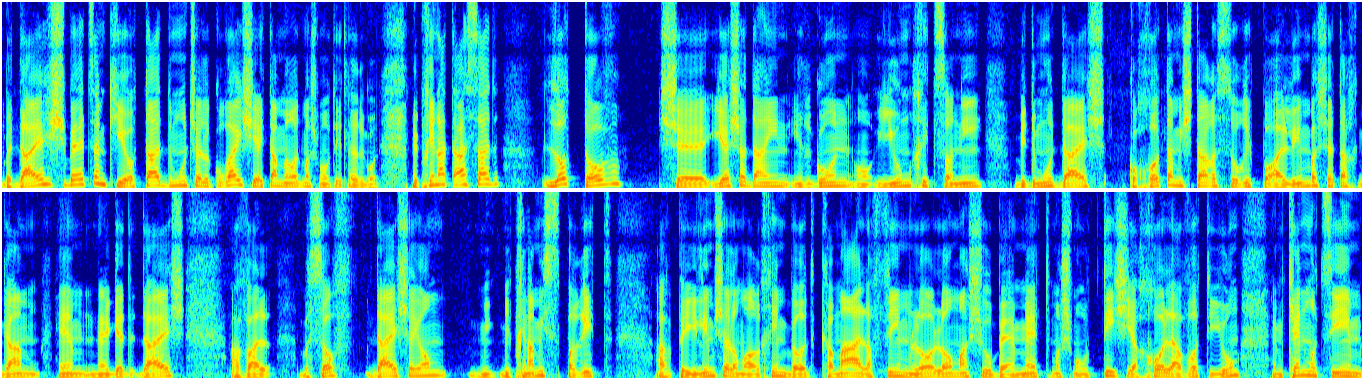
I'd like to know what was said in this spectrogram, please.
בדאעש בעצם, כי אותה דמות של קוריישי הייתה מאוד משמעותית לארגון. מבחינת אסד, לא טוב שיש עדיין ארגון או איום חיצוני בדמות דאעש. כוחות המשטר הסורי פועלים בשטח גם הם נגד דאעש, אבל בסוף דאעש היום מבחינה מספרית הפעילים שלו מוערכים בעוד כמה אלפים, לא, לא משהו באמת משמעותי שיכול להוות איום. הם כן מוציאים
